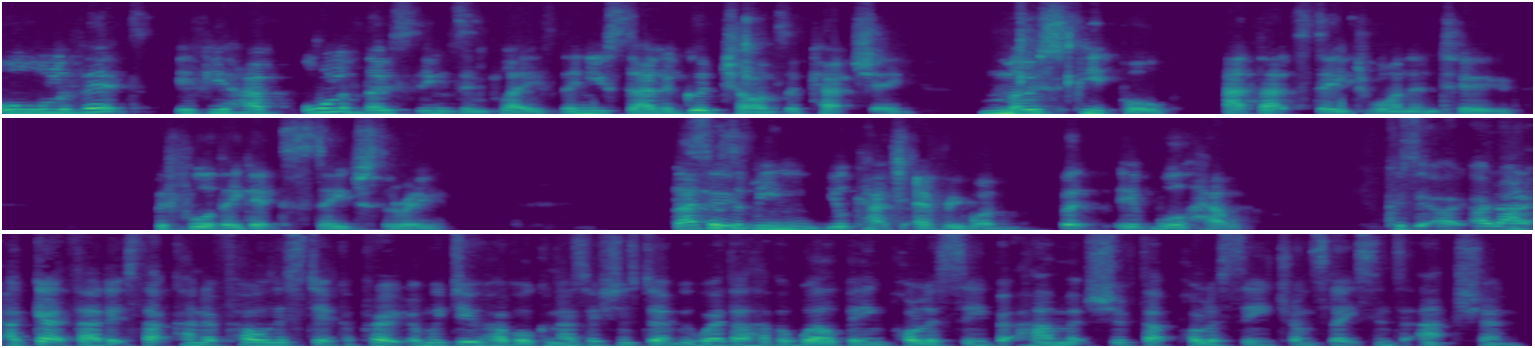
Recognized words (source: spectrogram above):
all of it. If you have all of those things in place, then you stand a good chance of catching most people at that stage one and two before they get to stage three. That so, doesn't mean you'll catch everyone, but it will help. Because I, I, I, get that. It's that kind of holistic approach and we do have organizations don't we where they'll have a well-being policy but how much of that policy translates into action?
